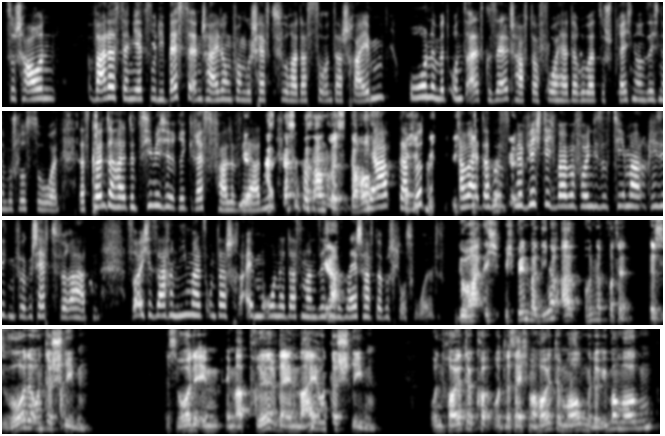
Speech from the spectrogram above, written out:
zu schauen, war das denn jetzt so die beste Entscheidung vom Geschäftsführer, das zu unterschreiben, ohne mit uns als Gesellschafter vorher darüber zu sprechen und sich einen Beschluss zu holen? Das könnte halt eine ziemliche Regressfalle werden. Ja, das, ist was anderes. Darauf ja, da wird, ich, aber ich, das ist mir wichtig, weil wir vorhin dieses Thema Risiken für Geschäftsführer hatten. Solche Sachen niemals unterschreiben, ohne dass man sich ja. einen Gesellschafterbeschluss holt. Du, ich, ich bin bei dir 100 Prozent. Es wurde unterschrieben. Es wurde im, im April oder im Mai unterschrieben. Und heute, oder sag ich mal heute, morgen oder übermorgen,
